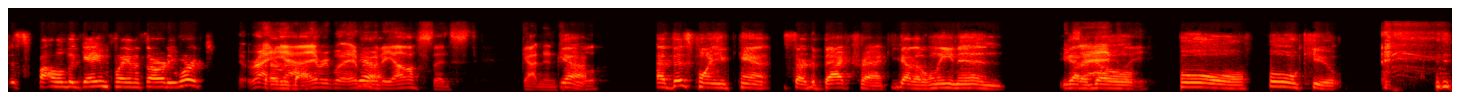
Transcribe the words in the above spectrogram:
just follow the game plan that's already worked. Right. Yeah. Everybody. Everybody everybody else that's gotten in Yeah. trouble. At this point you can't start to backtrack. You gotta lean in. You gotta go full full Q. you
